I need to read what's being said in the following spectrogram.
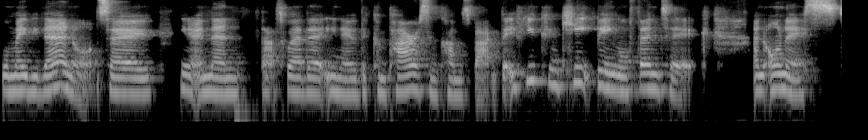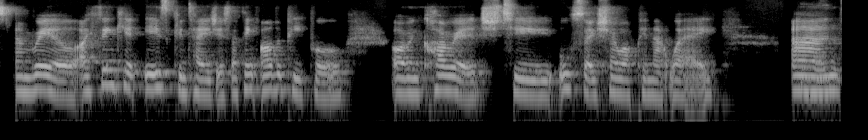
well, maybe they're not. So, you know, and then that's where the, you know, the comparison comes back. But if you can keep being authentic and honest and real, I think it is contagious. I think other people are encouraged to also show up in that way. And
